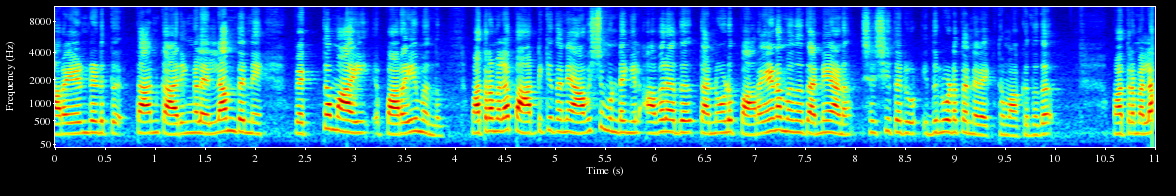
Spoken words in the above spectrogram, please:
പറയേണ്ടടുത്ത് താൻ കാര്യങ്ങളെല്ലാം തന്നെ വ്യക്തമായി പറയുമെന്നും മാത്രമല്ല പാർട്ടിക്ക് തന്നെ ആവശ്യമുണ്ടെങ്കിൽ അവരത് തന്നോട് പറയണമെന്ന് തന്നെയാണ് ശശി തരൂർ ഇതിലൂടെ തന്നെ വ്യക്തമാക്കുന്നത്. മാത്രമല്ല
